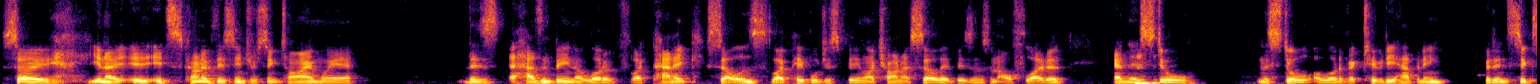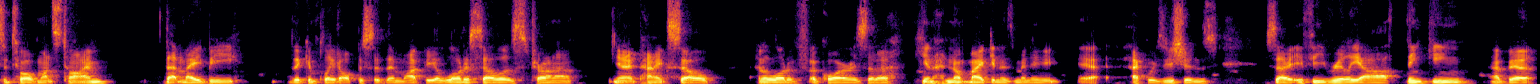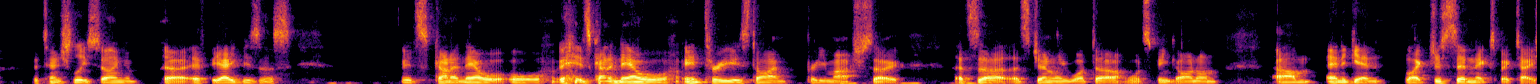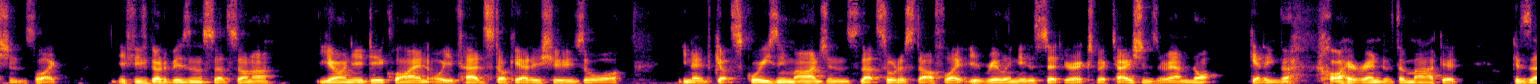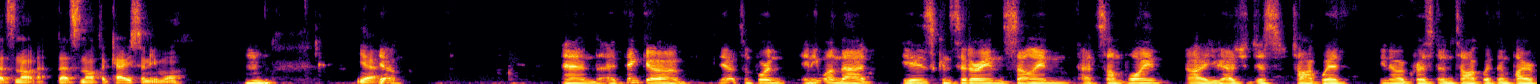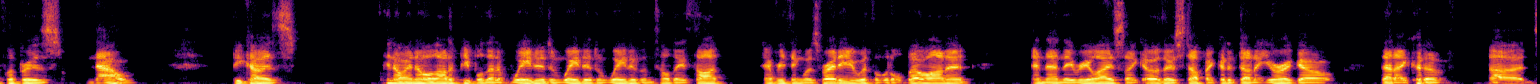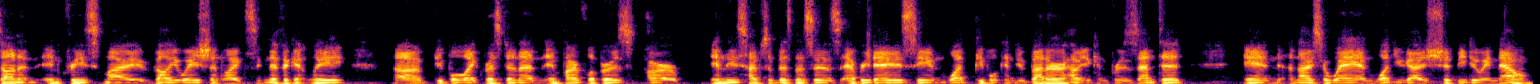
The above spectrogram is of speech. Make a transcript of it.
So, you know, it, it's kind of this interesting time where there's hasn't been a lot of like panic sellers, like people just being like trying to sell their business and offload it. And there's mm-hmm. still there's still a lot of activity happening. But in six to twelve months' time, that may be the complete opposite. There might be a lot of sellers trying to, you know, panic sell and a lot of acquirers that are you know not making as many uh, acquisitions. So if you really are thinking about potentially selling a uh, FBA business, it's kind of now or, or it's kind of now or in three years' time, pretty much. So that's uh, that's generally what uh, what's been going on. Um, and again, like just setting expectations. Like if you've got a business that's on a year-on-year decline, or you've had stock out issues, or you know, you've got squeezing margins, that sort of stuff. Like you really need to set your expectations around not getting the higher end of the market because that's not that's not the case anymore. Mm-hmm. Yeah, yeah, and I think uh, yeah, it's important. Anyone that is considering selling at some point, uh, you guys should just talk with you know Kristin, talk with Empire Flippers now because you know, I know a lot of people that have waited and waited and waited until they thought everything was ready with a little bow on it. And then they realized, like, oh, there's stuff I could have done a year ago that I could have uh, done and increased my valuation like significantly. Uh, people like Kristin and Empire Flippers are in these types of businesses every day, seeing what people can do better, how you can present it in a nicer way, and what you guys should be doing now.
